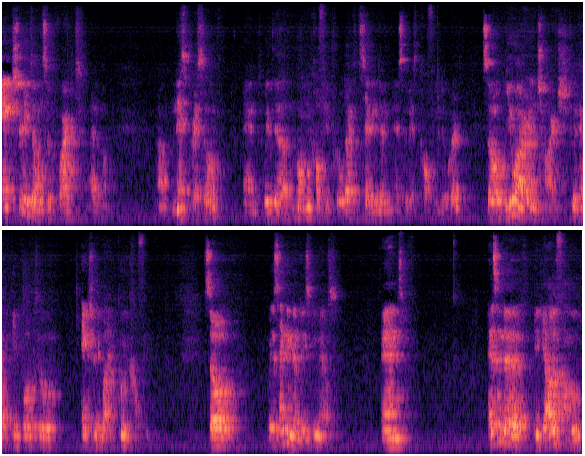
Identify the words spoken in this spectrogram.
actually don't support, I don't know, uh, Nespresso and with the non-coffee product selling them as the best coffee in the world. So you are in charge to help people to actually buy good coffee. So we're sending them these emails. And as in the ideal funnel,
